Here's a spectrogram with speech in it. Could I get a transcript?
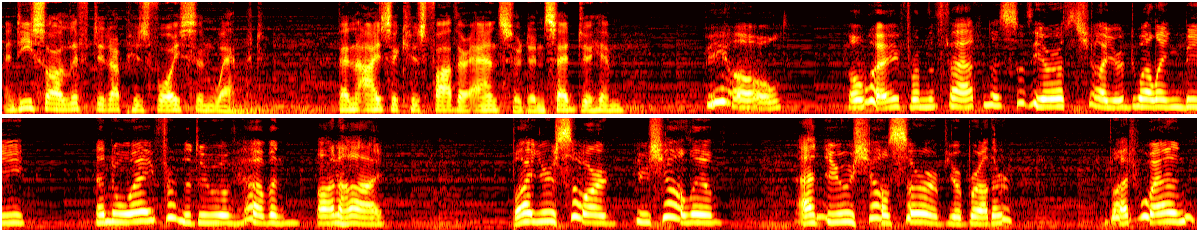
And Esau lifted up his voice and wept. Then Isaac his father answered and said to him, Behold, away from the fatness of the earth shall your dwelling be, and away from the dew of heaven on high. By your sword you shall live, and you shall serve your brother. But when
